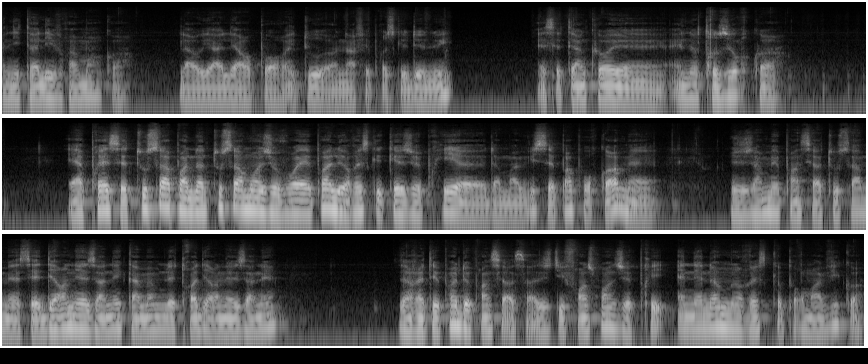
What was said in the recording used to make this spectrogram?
en Italie vraiment, quoi. Là où il y a l'aéroport et tout, on a fait presque deux nuits. Et c'était encore un, autre jour, quoi. Et après, c'est tout ça, pendant tout ça, moi, je voyais pas le risque que j'ai pris euh, dans ma vie. Je sais pas pourquoi, mais j'ai jamais pensé à tout ça. Mais ces dernières années, quand même, les trois dernières années, J'arrêtais pas de penser à ça. Je dis franchement, j'ai pris un énorme risque pour ma vie, quoi.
